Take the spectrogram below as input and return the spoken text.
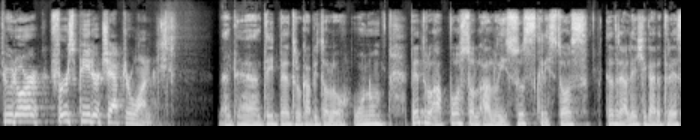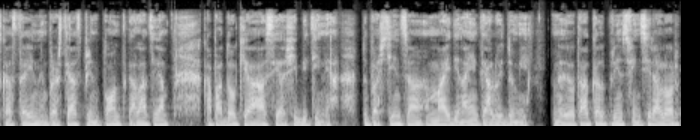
Tudor, First Peter chapter 1. 1 Petru, capitolul 1, Petru, apostol al lui Isus Hristos, către aleșii care trăiesc ca străini împrăștiați prin Pont, Galația, Capadocia, Asia și Bitinia, după știința mai dinainte a lui Dumii Dumnezeu Tatăl, prin sfințirea lor,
